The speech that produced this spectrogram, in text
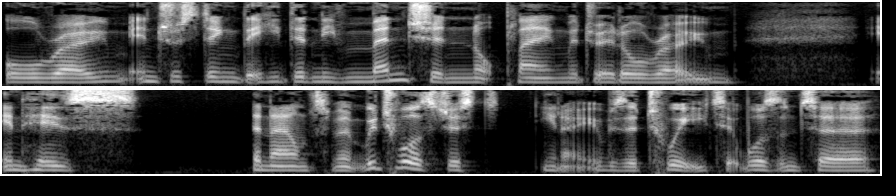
or Rome. Interesting that he didn't even mention not playing Madrid or Rome in his announcement, which was just, you know, it was a tweet. It wasn't a,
